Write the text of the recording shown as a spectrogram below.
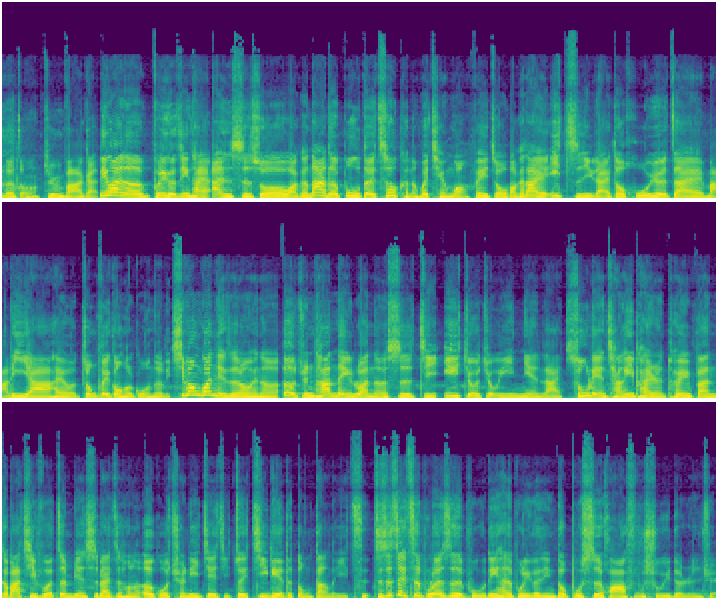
那种军阀感。另外呢，普里格金他也暗示说，瓦格纳的部队之后可能会前往非洲。瓦格纳也一直以来都活跃在马利亚还有中非共和国那里。西方观点则认为呢，俄军他内乱呢是继一九九一年来苏联强硬派人推翻戈巴契夫的政变失败之后呢，俄国权力阶级最激烈的动荡的一次。只是这次不论是普丁还是普里格金都不是华府属意的人选，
